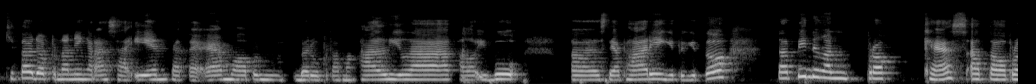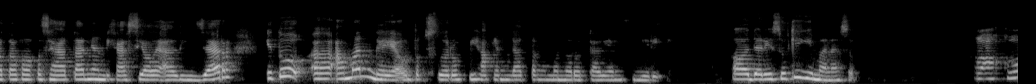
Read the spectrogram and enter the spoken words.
kita udah pernah nih ngerasain PTM walaupun baru pertama kali lah. Kalau Ibu eh, setiap hari gitu-gitu. Tapi dengan prokes atau protokol kesehatan yang dikasih oleh Alizar, itu eh, aman nggak ya untuk seluruh pihak yang datang menurut kalian sendiri? Kalau dari Suki gimana, Suk? Kalau aku,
